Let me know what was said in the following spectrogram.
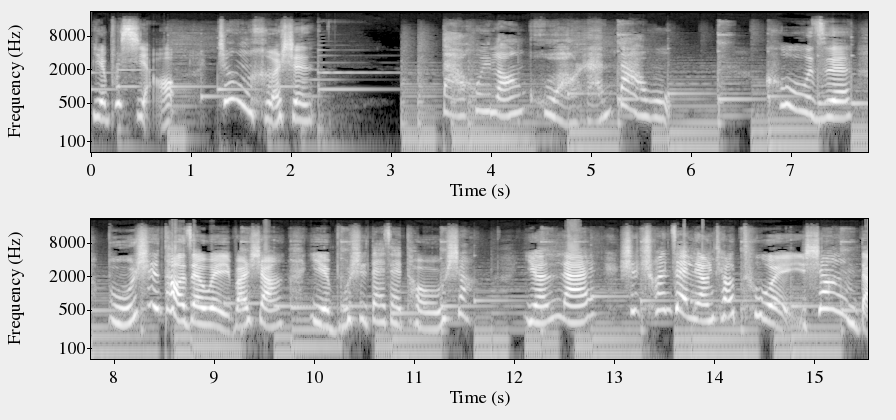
也不小，正合身。大灰狼恍然大悟，裤子不是套在尾巴上，也不是戴在头上，原来是穿在两条腿上的。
